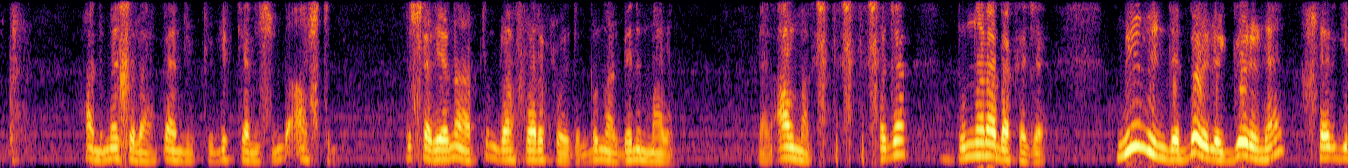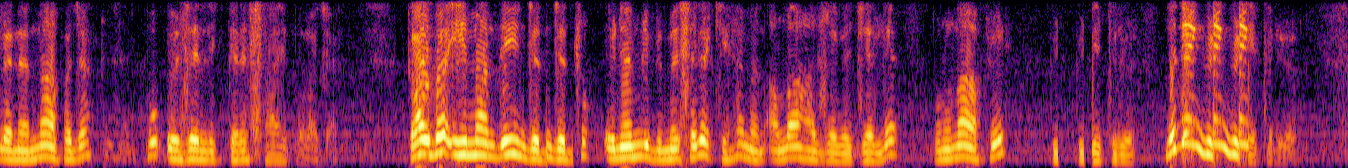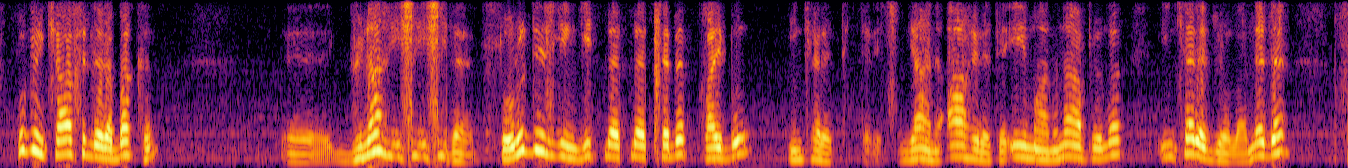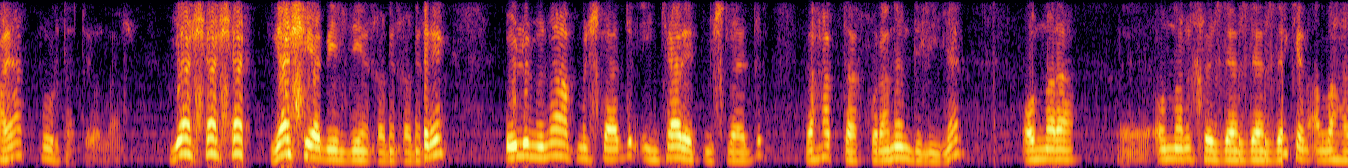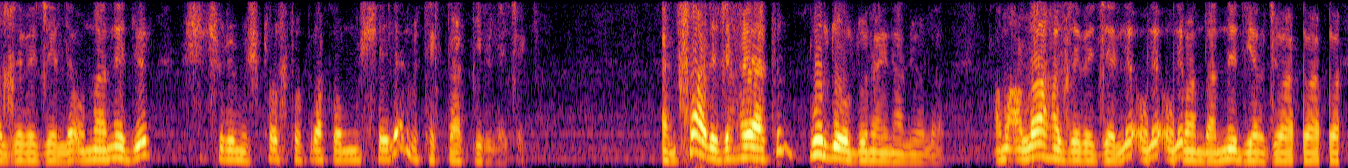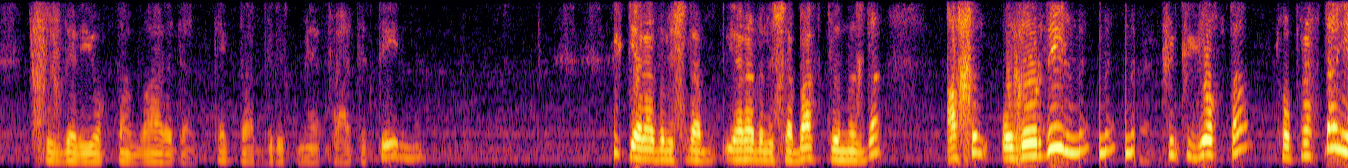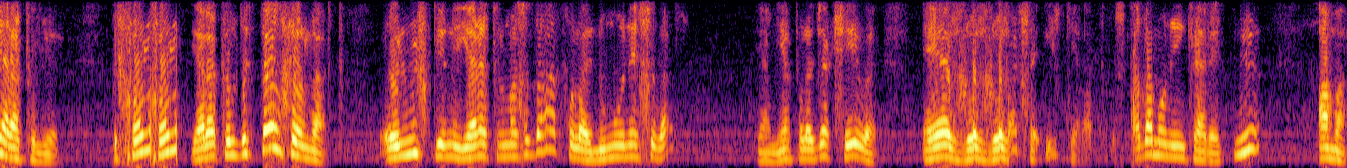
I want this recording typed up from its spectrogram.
Hani mesela ben dükkanı şimdi açtım. Dışarıya ne yaptım? Rafları koydum. Bunlar benim malım. Yani almak istiyorsa bunlara bakacak. Mümin de böyle görünen, sergilenen ne yapacak? Bu özelliklere sahip olacak. Gayba iman deyince, deyince çok önemli bir mesele ki hemen Allah Azze ve Celle bunu ne yapıyor? Güç, getiriyor. Neden güç, getiriyor? Bugün kafirlere bakın e, günah işi işi de dolu dizgin gitmekle sebep kaybı inkar ettikleri için. Yani ahirete imanı ne yapıyorlar? İnkar ediyorlar. Neden? Hayat burada diyorlar. Yaşa, yaşa, yaşayabildiğin kadar ölümü ne yapmışlardır? İnkar etmişlerdir. Ve hatta Kur'an'ın diliyle onlara e, onların sözlerinden Allah Azze ve Celle onlar ne diyor? Şu çürümüş, toz toprak olmuş şeyler mi tekrar dirilecek? Yani sadece hayatın burada olduğuna inanıyorlar. Ama Allah Azze ve Celle ondan ne diye cevap var? Sizleri yoktan var eden, tekrar diriltmeye kadir değil mi? İlk yaratılışa, yaratılışa baktığımızda asıl o zor değil mi? Çünkü yoktan, topraktan yaratılıyor. E sonra, sonra yaratıldıktan sonra ölmüş birinin yaratılması daha kolay. Numunesi var. Yani yapılacak şey var. Eğer zor zor varsa ilk yaratılış. Adam onu inkar etmiyor ama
